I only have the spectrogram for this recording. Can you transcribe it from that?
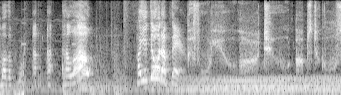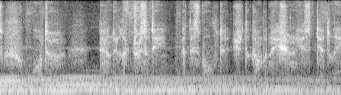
mother. Uh, uh, hello? How you doing up there? Before you are two obstacles water and electricity. At this voltage, the combination is deadly.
